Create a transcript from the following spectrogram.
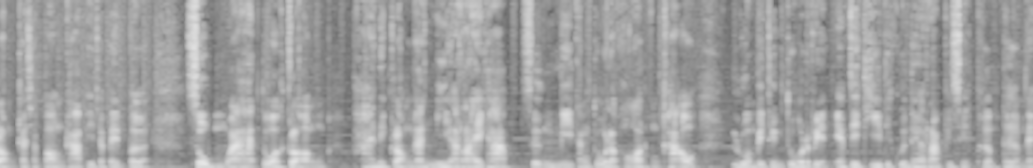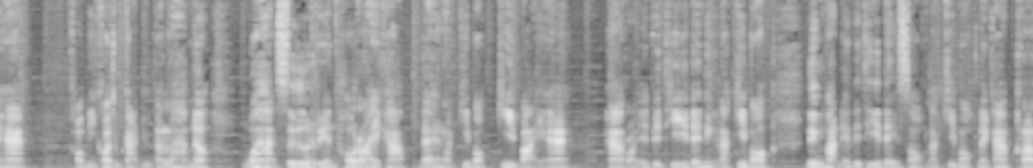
กล่องกระชับปองครับ ที่จะไปเปิดสุ่มว่าตัวกล่องภายในกล่องนั้นมีอะไรครับ ซึ่งมีทั้งตัวละครของเขารวมไปถึงตัวเหรียญ FTT ที่คุณได้รับพิเศษเพิ่มเติมนะฮะเขามีข้อจำกัดอยู่ด้านล่างเนาะว่าซื้อเหรียญเท่าไหร่ครับ ได้ลัคกี้บ็อกกี่ใบฮะ500 FPT ได้1ลัคกี้บ็อก1,000 FPT ได้2ลัคกี้บ็อกนะครับ ใคร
